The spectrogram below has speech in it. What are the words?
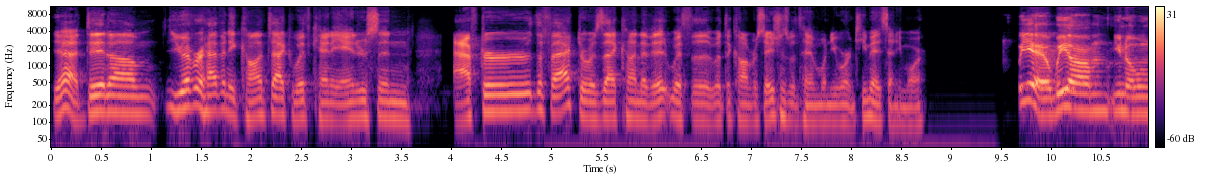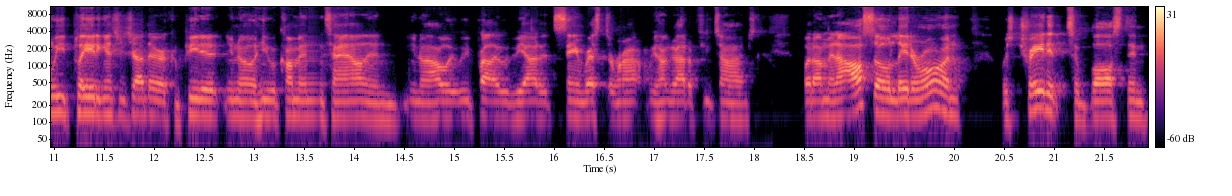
Yeah. Did um you ever have any contact with Kenny Anderson after the fact, or was that kind of it with the with the conversations with him when you weren't teammates anymore? But yeah, we um, you know, when we played against each other or competed, you know, he would come in town, and you know, I would, we probably would be out at the same restaurant. We hung out a few times, but um, and I also later on was traded to Boston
